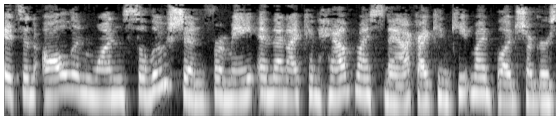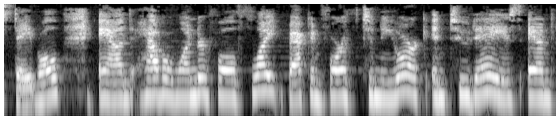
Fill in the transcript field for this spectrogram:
it's an all-in-one solution for me. And then I can have my snack. I can keep my blood sugar stable and have a wonderful flight back and forth to New York in two days and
